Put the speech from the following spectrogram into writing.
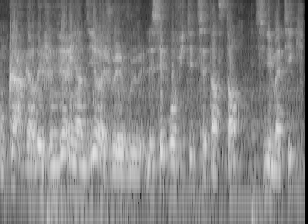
Donc là, regardez, je ne vais rien dire et je vais vous laisser profiter de cet instant cinématique.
